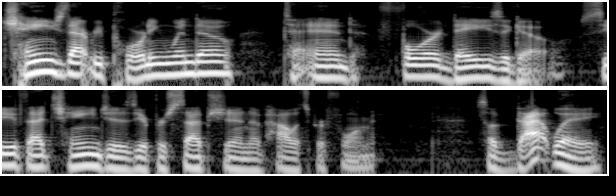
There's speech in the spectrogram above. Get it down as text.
Change that reporting window to end four days ago. See if that changes your perception of how it's performing. So that way,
